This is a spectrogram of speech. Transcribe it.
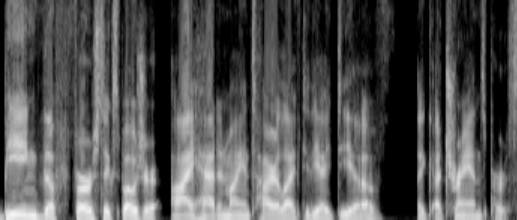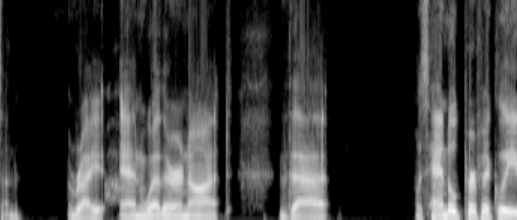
being the first exposure I had in my entire life to the idea of like a trans person, right? And whether or not that was handled perfectly.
